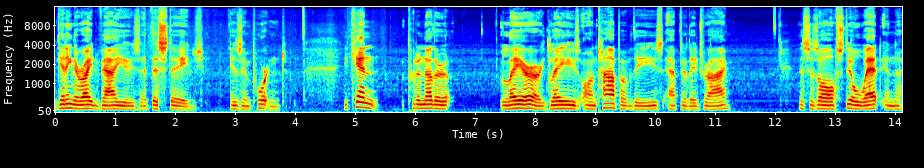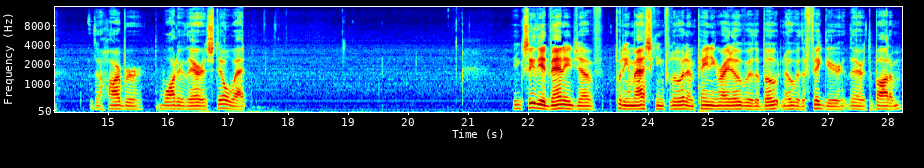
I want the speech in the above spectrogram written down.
getting the right values at this stage is important. You can put another layer or glaze on top of these after they dry. This is all still wet and the, the harbor water there is still wet. You can see the advantage of putting a masking fluid and painting right over the boat and over the figure there at the bottom.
